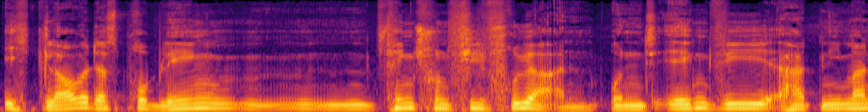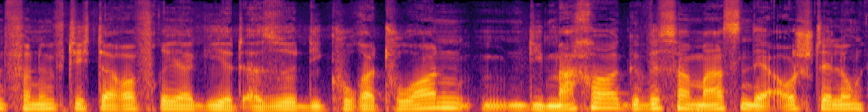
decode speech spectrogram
Ich glaube, das Problem mm, fing schon viel früher an und irgendwie hat niemand vernünftig darauf reagiert. Also die Kuratoren, die Macher gewissermaßen der Ausstellung,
